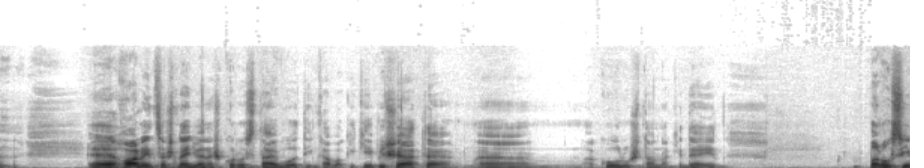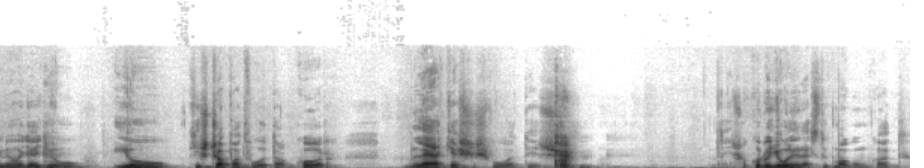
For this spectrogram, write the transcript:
30-as, 40-es korosztály volt inkább, aki képviselte a kórust annak idején. Valószínű, hogy egy jó, jó kis csapat volt akkor, lelkes is volt, és és akkor úgy jól éreztük magunkat,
